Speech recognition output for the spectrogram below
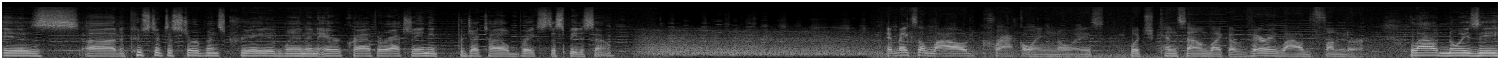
is uh, an acoustic disturbance created when an aircraft or actually any projectile breaks the speed of sound. It makes a loud crackling noise, which can sound like a very loud thunder. Loud, noisy.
